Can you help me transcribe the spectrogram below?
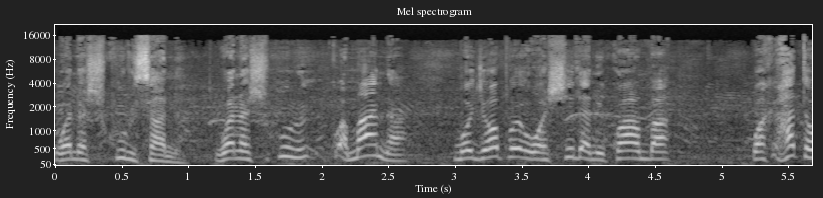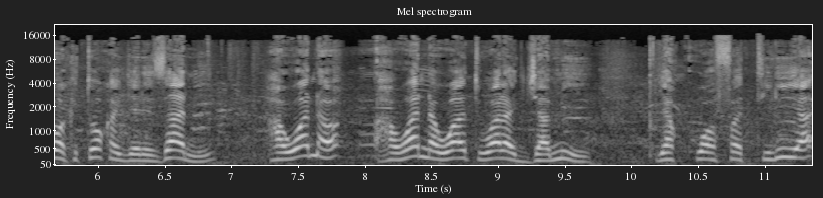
wanashukuru sana, wanashukuru kwa maana mojawapo wa shida ni kwamba wa- hata wakitoka gerezani hawana, hawana watu wala jamii ya kuwafuatilia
